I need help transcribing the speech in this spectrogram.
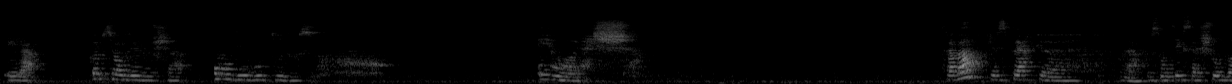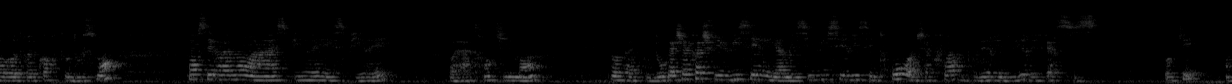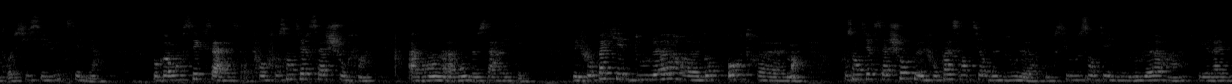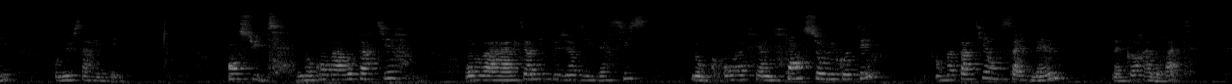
Et là, comme si on faisait le chat, on déroule tout doucement. Et. Ça va? J'espère que voilà, vous sentez que ça chauffe dans votre corps tout doucement. Pensez vraiment à inspirer, expirer. Voilà, tranquillement sans à coup. Donc à chaque fois, je fais 8 séries. Hein, mais si 8 séries, c'est trop, à chaque fois, vous pouvez réduire et faire 6. Ok? Entre 6 et 8, c'est bien. Faut commencer que ça... Faut, sentir que ça chauffe hein, avant, avant de s'arrêter. Mais il ne faut pas qu'il y ait de douleur, euh, donc autre... Euh, faut sentir que ça chauffe, mais il faut pas sentir de douleur. Donc si vous sentez une douleur hein, qui irradie, faut mieux s'arrêter. Ensuite, donc on va repartir. On va alterner plusieurs exercices. Donc on va faire une fente sur le côté. On va partir en side bend d'accord, à droite.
